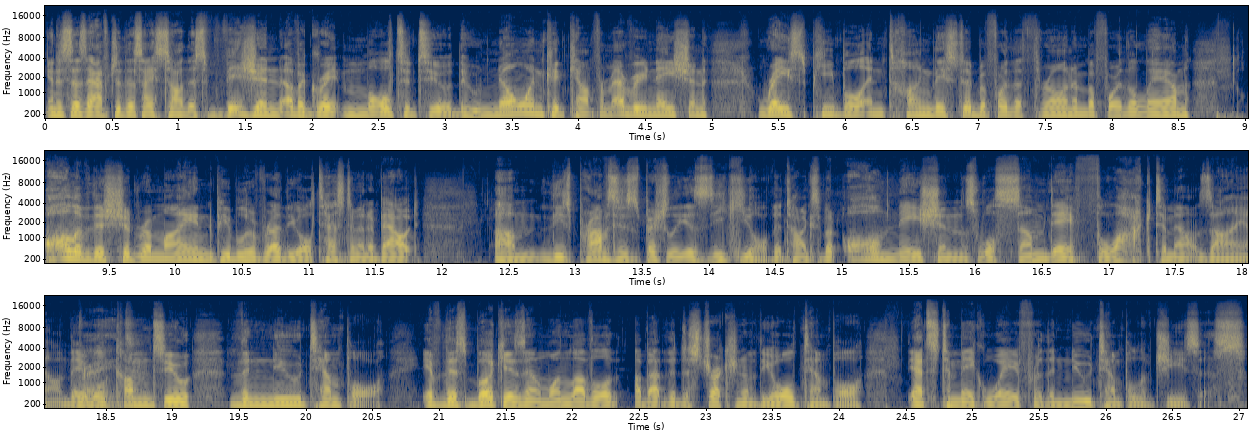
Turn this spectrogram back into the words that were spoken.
And it says, After this, I saw this vision of a great multitude who no one could count from every nation, race, people, and tongue. They stood before the throne and before the Lamb. All of this should remind people who have read the Old Testament about um, these prophecies, especially Ezekiel, that talks about all nations will someday flock to Mount Zion. They will come to the new temple. If this book is on one level about the destruction of the old temple, that's to make way for the new temple of Jesus,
